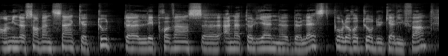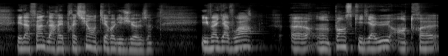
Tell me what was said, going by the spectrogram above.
en 1925 toutes les provinces anatoliennes de l'Est pour le retour du califat et la fin de la répression antireligieuse il va y avoir, euh, on pense qu'il y a eu entre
